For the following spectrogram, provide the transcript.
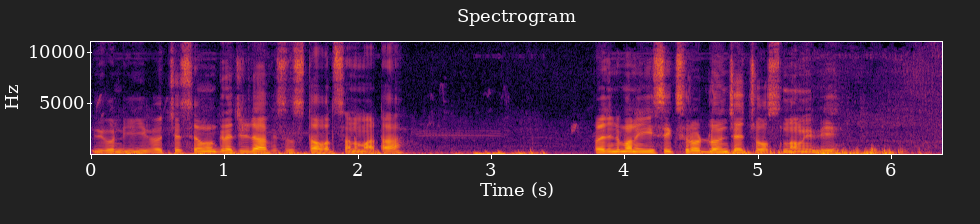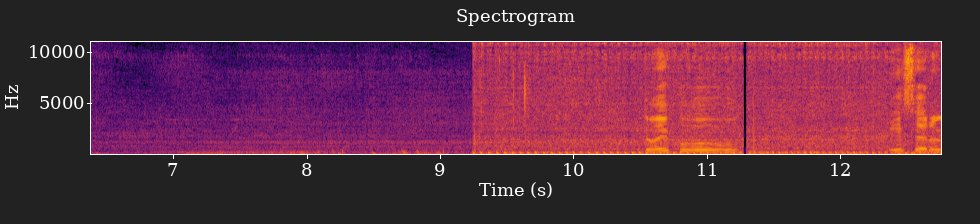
ఇదిగోండి ఇవి వచ్చేసేమో గ్రెడ్యుయేట్ ఆఫీసెస్ టవర్స్ అనమాట ప్రజెంట్ మనం e ఈ సిక్స్ రోడ్లోంచే చూస్తున్నాం ఇవి. ఇటువైపు వేశారు.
